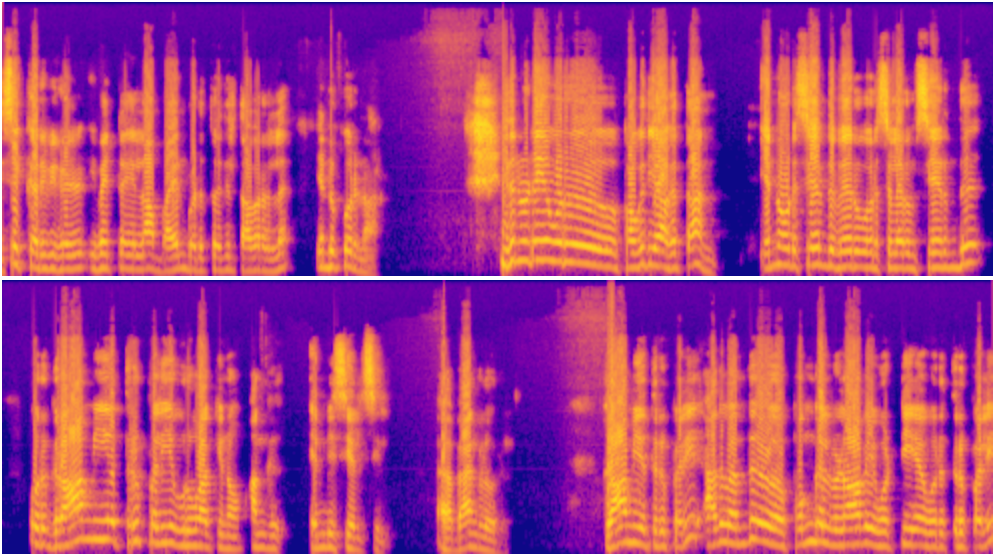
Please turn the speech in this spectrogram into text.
இசைக்கருவிகள் இவற்றையெல்லாம் பயன்படுத்துவதில் தவறல்ல என்று கூறினார். இதனுடைய ஒரு பகுதியாகத்தான் என்னோடு சேர்ந்து வேறு ஒரு சிலரும் சேர்ந்து ஒரு கிராமிய திருப்பலியை உருவாக்கினோம் அங்கு என்பிசிஎல்சி பெங்களூரில். கிராமிய திருப்பலி அது வந்து பொங்கல் விழாவை ஒட்டிய ஒரு திருப்பலி.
